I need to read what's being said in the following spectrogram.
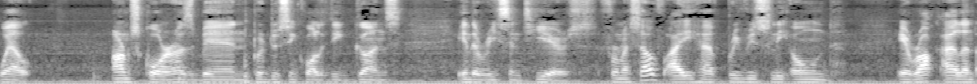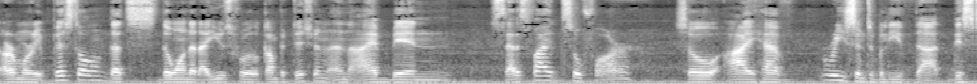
well, Armscor has been producing quality guns in the recent years. For myself, I have previously owned a Rock Island Armory pistol. That's the one that I use for the competition, and I've been satisfied so far. So I have reason to believe that this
